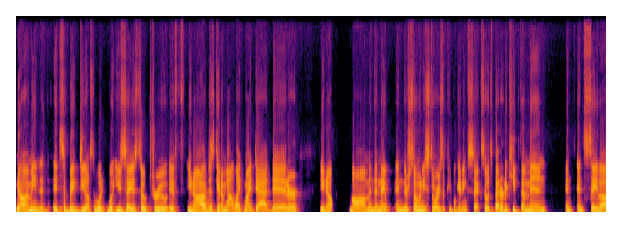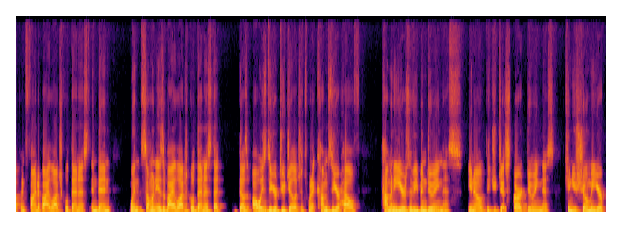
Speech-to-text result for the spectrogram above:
No, I mean it, it's a big deal. So what what you say is so true. If you know, I'll just get them out like my dad did, or you know, mom, and then they and there's so many stories of people getting sick. So it's better to keep them in and, and save up and find a biological dentist. And then when someone is a biological dentist that does always do your due diligence when it comes to your health. How many years have you been doing this? You know, did you just start doing this? Can you show me your,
